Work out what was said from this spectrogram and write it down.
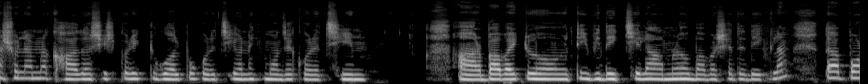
আসলে আমরা খাওয়া দাওয়া শেষ করে একটু গল্প করেছি, অনেক মজা করেছি। আর বাবা একটু টিভি দেখছিল, আমরাও বাবার সাথে দেখলাম। তারপর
